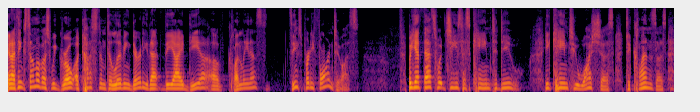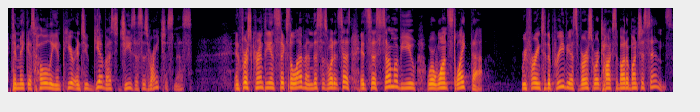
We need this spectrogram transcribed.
And I think some of us, we grow accustomed to living dirty, that the idea of cleanliness seems pretty foreign to us. But yet, that's what Jesus came to do. He came to wash us, to cleanse us, to make us holy and pure, and to give us Jesus' righteousness. In 1 Corinthians 6:11, this is what it says. It says, Some of you were once like that, referring to the previous verse where it talks about a bunch of sins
